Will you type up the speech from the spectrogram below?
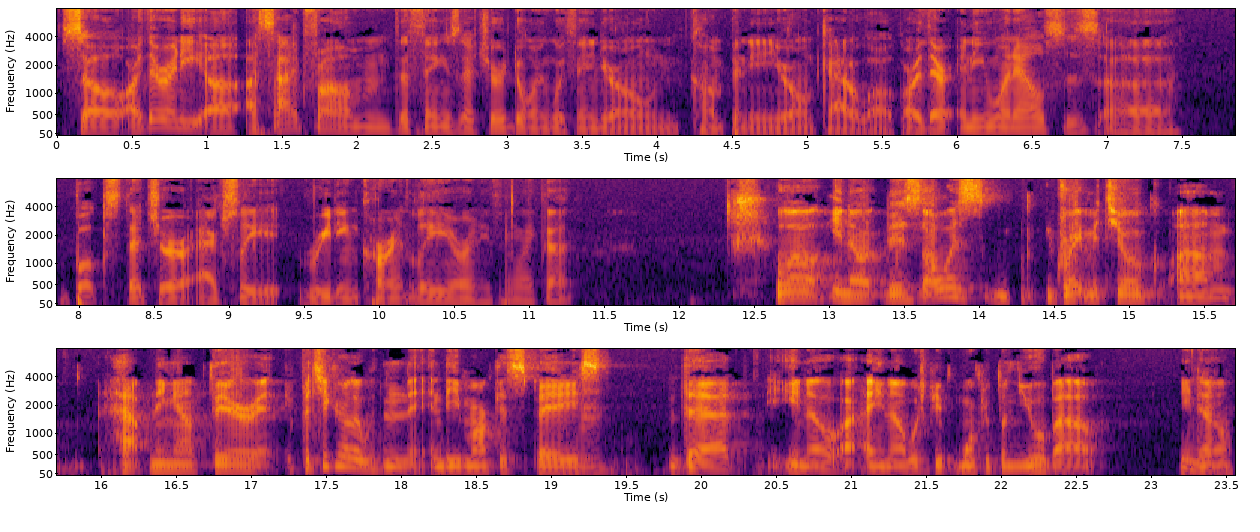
So, are there any uh, aside from the things that you're doing within your own company, your own catalog? Are there anyone else's uh, books that you're actually reading currently, or anything like that? Well, you know, there's always great material um, happening out there, particularly within the indie market space. Mm-hmm. That you know, I, you know, I wish people, more people knew about you know.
